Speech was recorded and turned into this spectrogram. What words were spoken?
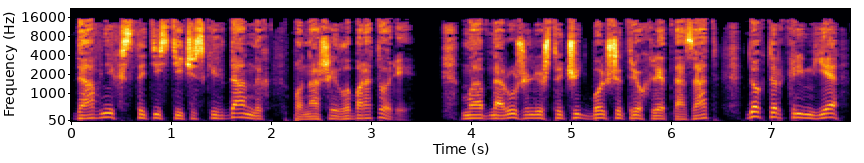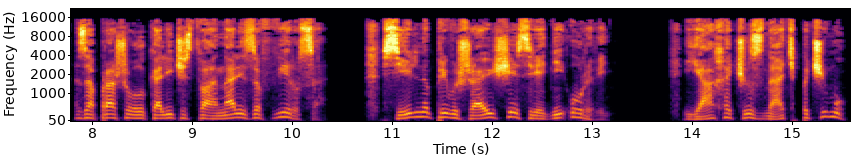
давних статистических данных по нашей лаборатории. Мы обнаружили, что чуть больше трех лет назад доктор Кремье запрашивал количество анализов вируса, сильно превышающее средний уровень. Я хочу знать, почему.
